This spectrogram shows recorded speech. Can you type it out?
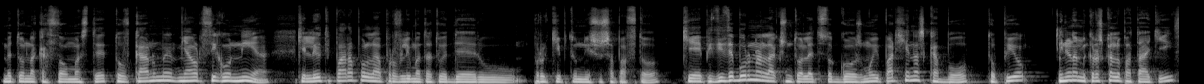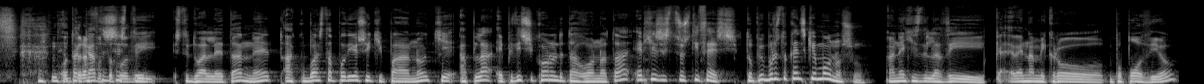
με το να καθόμαστε, το κάνουμε μια ορθή γωνία. Και λέει ότι πάρα πολλά προβλήματα του εντέρου προκύπτουν ίσως από αυτό. Και επειδή δεν μπορούν να αλλάξουν τουαλέτες στον κόσμο, υπάρχει ένα σκαμπό το οποίο είναι ένα μικρό σκαλοπατάκι. Όταν μπράβο, κάθεσαι το έχω δει. στη, στην τουαλέτα, ναι, ακουμπάς τα πόδια σου εκεί πάνω και απλά επειδή σηκώνονται τα γόνατα, έρχεσαι στη σωστή θέση. Το οποίο μπορείς να το κάνεις και μόνος σου. Αν έχεις δηλαδή ένα μικρό υποπόδιο,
